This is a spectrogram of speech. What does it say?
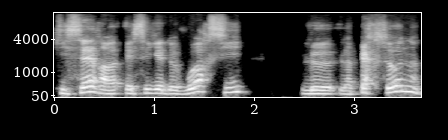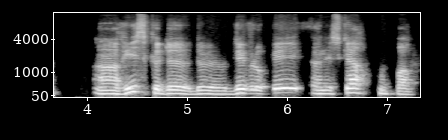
qui sert à essayer de voir si la personne a un risque de, de développer un escar ou pas.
